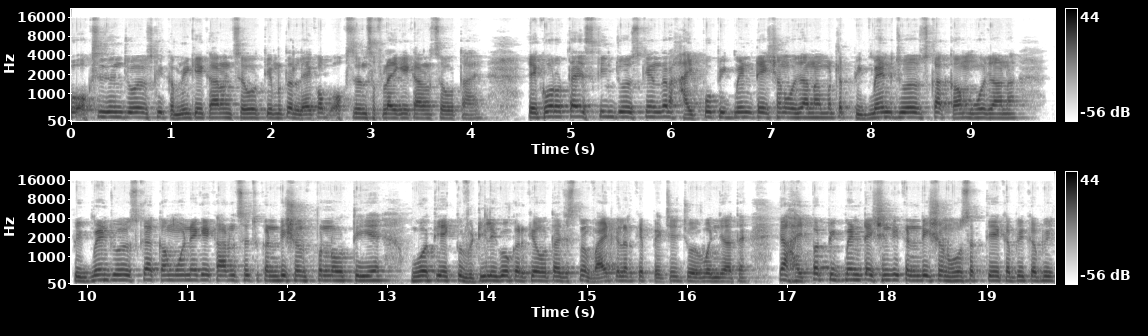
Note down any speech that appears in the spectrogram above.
वो ऑक्सीजन जो है उसकी कमी के कारण से होती है मतलब लैक ऑफ़ ऑक्सीजन सप्लाई के कारण से होता है। एक और होता है स्किन जो है उसके अंदर हाइपोपिगमेंटेशन हो जाना मतलब पिगमेंट जो है उसका कम हो जाना। पिगमेंट जो है उसका कम होने के कारण से जो कंडीशन उत्पन्न होती है, वो होती है एक तो विटिलिगो करके होता है, जिसमें वाइट कलर के पैचेज जो बन जाते हैं, या हाइपर पिगमेंटेशन की कंडीशन हो सकती है कभी कभी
